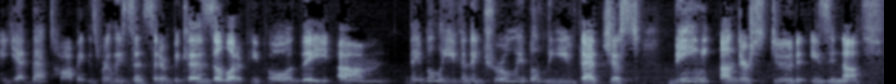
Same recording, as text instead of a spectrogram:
yeah, that topic is really sensitive because a lot of people they um, they believe and they truly believe that just being understood is enough.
